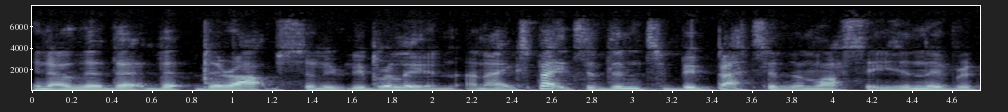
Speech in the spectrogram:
You know, they're, they're, they're absolutely brilliant, and I expected them to be better than last season. They've, you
